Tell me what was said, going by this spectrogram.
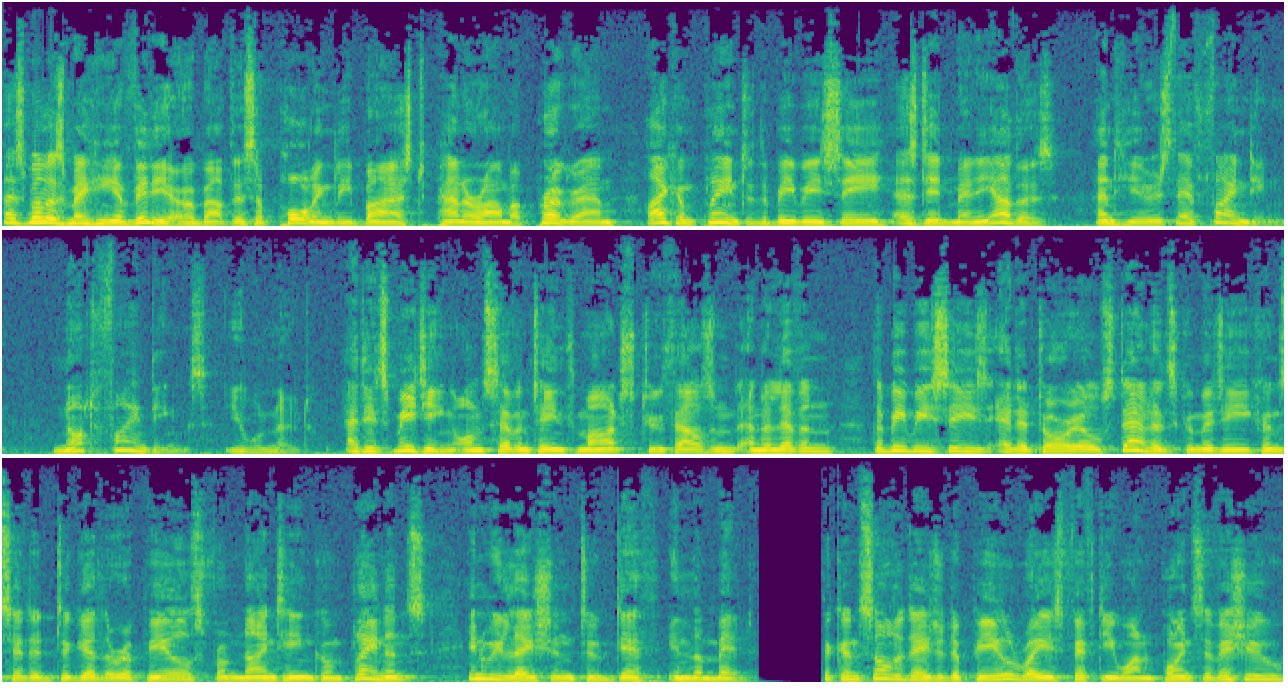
As well as making a video about this appallingly biased panorama program, I complained to the BBC, as did many others. And here is their finding. Not findings, you will note. At its meeting on 17th March 2011, the BBC's Editorial Standards Committee considered together appeals from 19 complainants in relation to death in the Med. The consolidated appeal raised 51 points of issue.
